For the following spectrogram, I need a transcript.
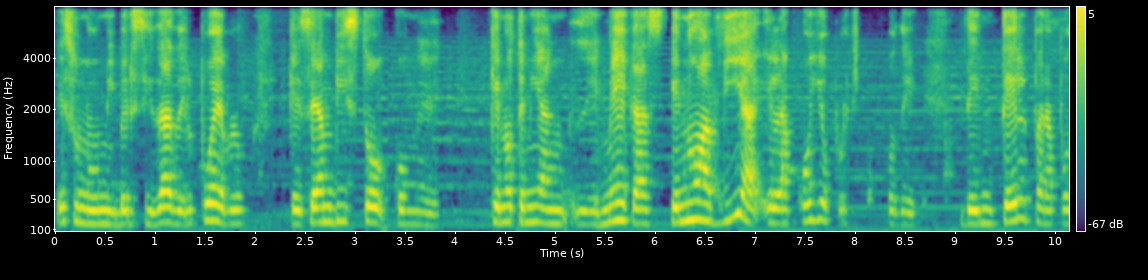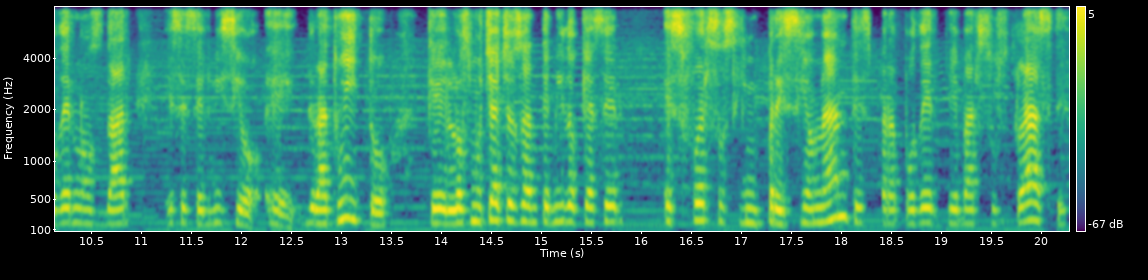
es una universidad del pueblo, que se han visto con, eh, que no tenían eh, megas, que no había el apoyo, por ejemplo, de, de Intel para podernos dar ese servicio eh, gratuito, que los muchachos han tenido que hacer esfuerzos impresionantes para poder llevar sus clases.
